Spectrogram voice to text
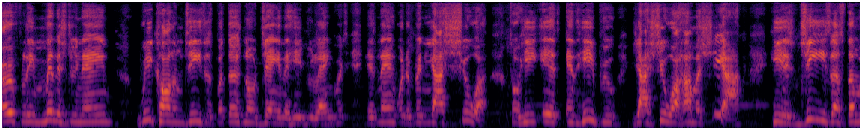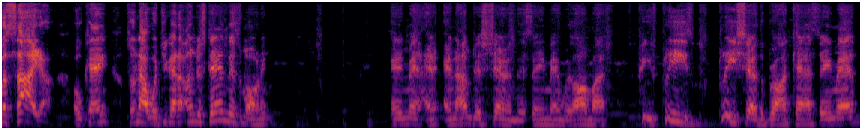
earthly ministry name. We call him Jesus, but there's no J in the Hebrew language. His name would have been Yeshua. So he is in Hebrew Yeshua HaMashiach. He is Jesus the Messiah. Okay. So now what you got to understand this morning, amen. And, and I'm just sharing this, amen, with all my peace. Please, please share the broadcast, amen.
